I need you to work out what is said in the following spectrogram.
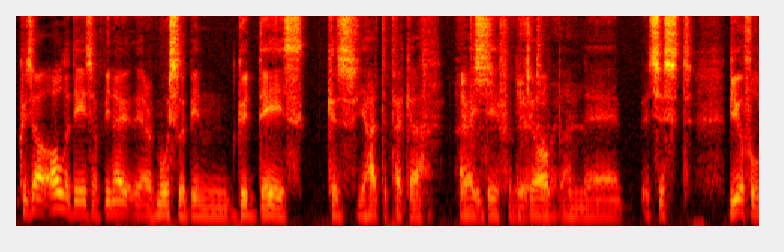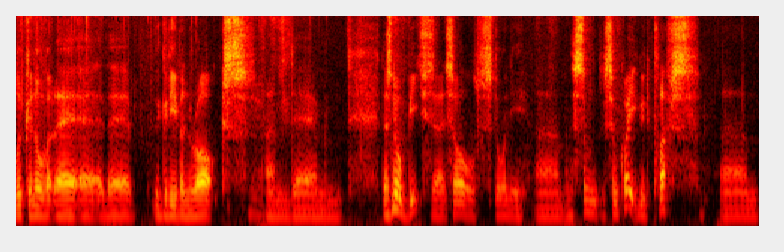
because all the days I've been out there have mostly been good days because you had to pick a, a right day for the Yeah, job, totally, and uh, it's just beautiful looking over the uh, the the Gribun Rocks, and um, there's no beaches. It's all stony, um, and some some quite good cliffs. Um,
